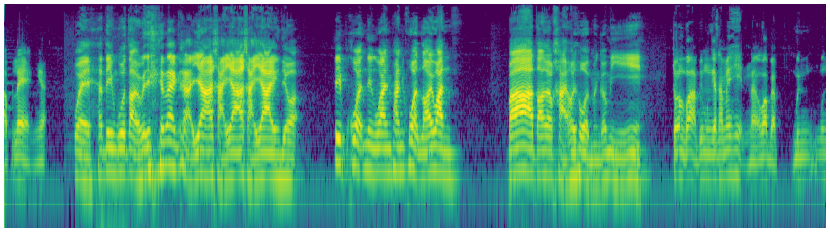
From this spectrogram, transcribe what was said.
รับแลกเงี้ยป่วยสตรีมกูต่อยก็ก็นั่งขายยาขายยาขายยาอย่างเดียวอะสิบขวดหนึ่งวันพันขวดร้อยวัน บ้าตอนเราขายโหดๆมันก็มี จนกว่าพี่มึงจะทำให้เห็นนะว่าแบบมึงมึง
